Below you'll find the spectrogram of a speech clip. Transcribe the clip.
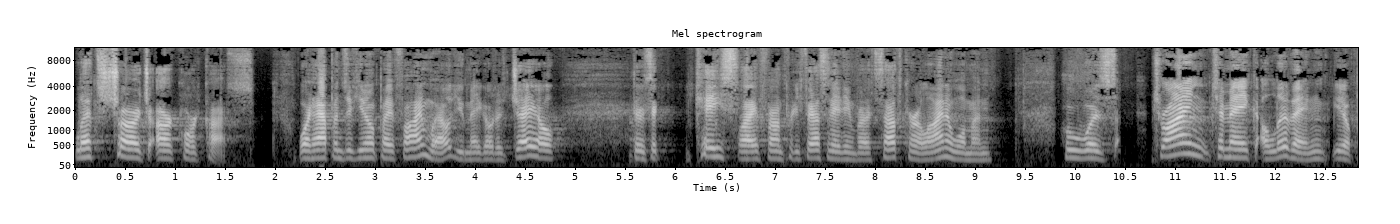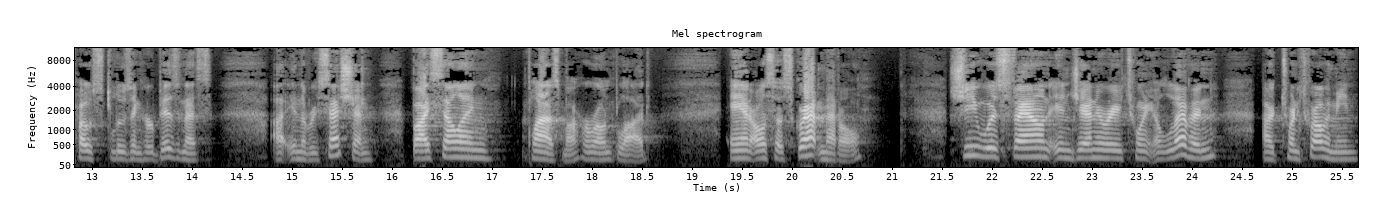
Let's charge our court costs. What happens if you don't pay a fine? Well, you may go to jail. There's a case I found pretty fascinating by a South Carolina woman who was trying to make a living, you know, post losing her business uh, in the recession by selling plasma, her own blood, and also scrap metal. She was found in January 2011, or uh, 2012, I mean.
